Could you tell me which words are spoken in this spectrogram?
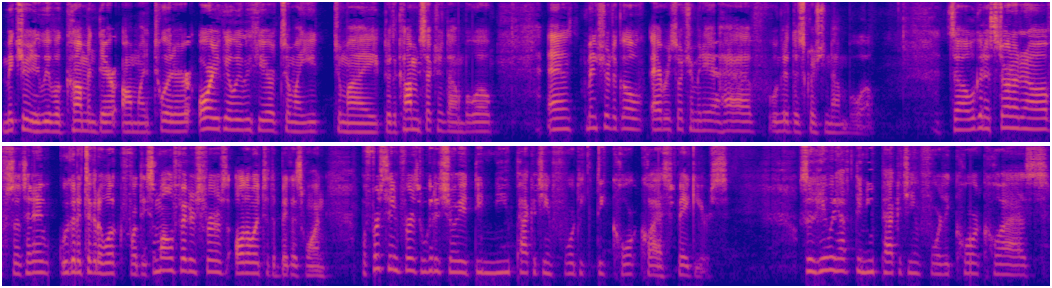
make sure you leave a comment there on my Twitter, or you can leave it here to my to my to the comment section down below, and make sure to go every social media I have in the description down below. So we're going to start it off. So today we're going to take a look for the small figures first, all the way to the biggest one. But first thing first, we're going to show you the new packaging for the, the core class figures. So here we have the new packaging for the core class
